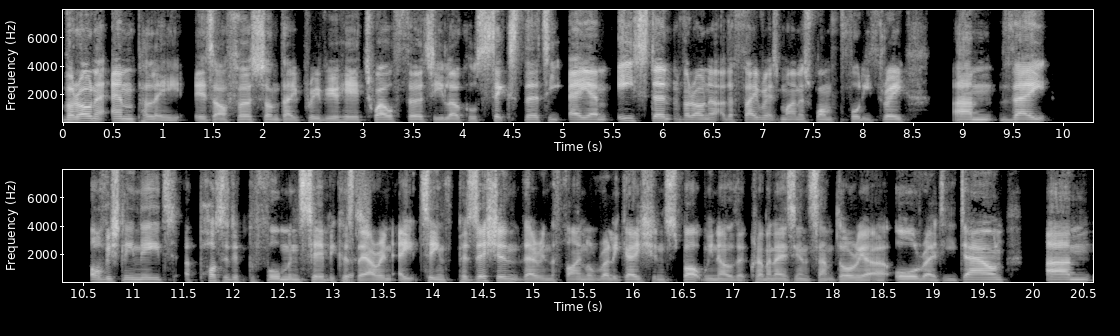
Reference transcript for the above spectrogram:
Verona Empoli is our first Sunday preview here. 12.30 local, 6.30 a.m. Eastern. Verona are the favourites, minus 143. Um, they obviously need a positive performance here because yes. they are in 18th position. They're in the final relegation spot. We know that Cremonese and Sampdoria are already down. Um,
